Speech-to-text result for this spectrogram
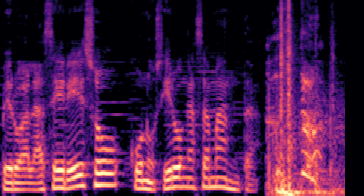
Pero al hacer eso, conocieron a Samantha.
